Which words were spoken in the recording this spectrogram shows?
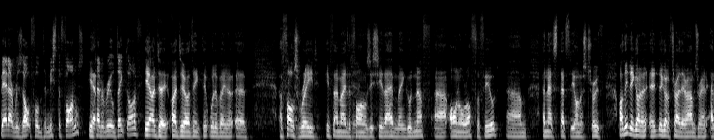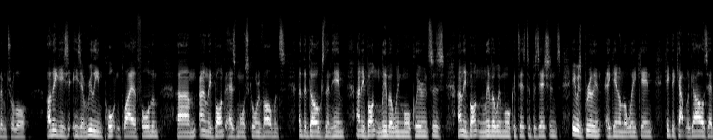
better result for them to miss the finals, to have a real deep dive. Yeah, I do. I do. I think that would have been a, a, a false read if they made the yeah. finals this year. They haven't been good enough uh, on or off the field, um, and that's that's the honest truth. I think they got to they got to throw their arms around Adam Treloar. I think he's, he's a really important player for them. Um, only Bont has more score involvements at the Dogs than him. Only Bont and Libba win more clearances. Only Bont and Libba win more contested possessions. He was brilliant again on the weekend. Kicked a couple of goals, had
